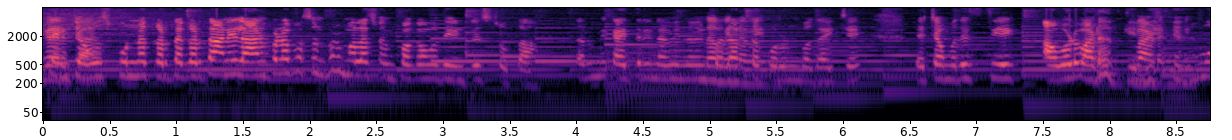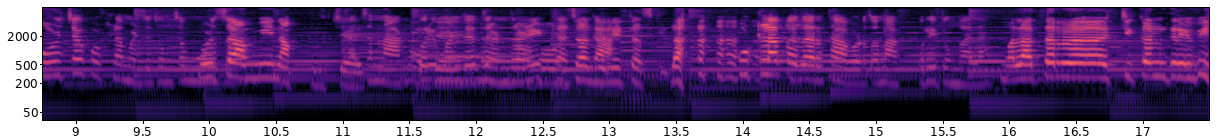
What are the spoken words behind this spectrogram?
त्यांची हाऊस पूर्ण करता करता आणि लहानपणापासून पण मला स्वयंपाकामध्ये इंटरेस्ट होता. तर मी काहीतरी नवीन नवीन नवीन पदार्थ नवीन. करून बघायचे त्याच्यामध्येच ती एक आवड वाढत गेली गेली. मूळचं कुठलं म्हणजे तुमचं मूळचं मूळचं आम्ही नागपूरचे नागपुरी म्हणजे झणझणीत हो, ठसका. झणझणीत ठसका. कुठला पदार्थ आवडतो नागपुरी तुम्हाला मला तर चिकन ग्रेव्ही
